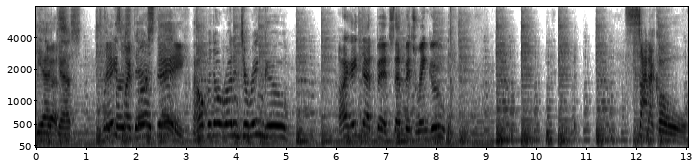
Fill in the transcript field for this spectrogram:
Yeah, I guess. Today's my first day. I hope I don't run into Ringu. I hate that bitch. That bitch Ringu. Sadako.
